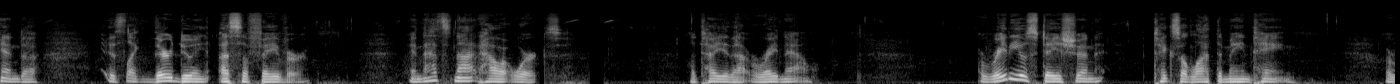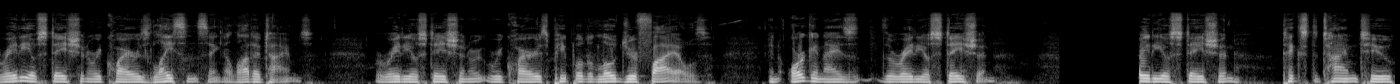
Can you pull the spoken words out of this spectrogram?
And uh, it's like they're doing us a favor. And that's not how it works. I'll tell you that right now. A radio station takes a lot to maintain. A radio station requires licensing a lot of times. A radio station re requires people to load your files and organize the radio station. Radio station takes the time to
